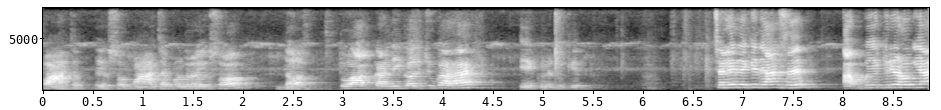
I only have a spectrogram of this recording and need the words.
पाँच। एक सौ पाँच पंद्रह एक सौ दस। तो आपका निकल चुका है। एक मिनट, रुकिए। चलिए देखिए ध्यान से। आपको ये क्लियर हो गया?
